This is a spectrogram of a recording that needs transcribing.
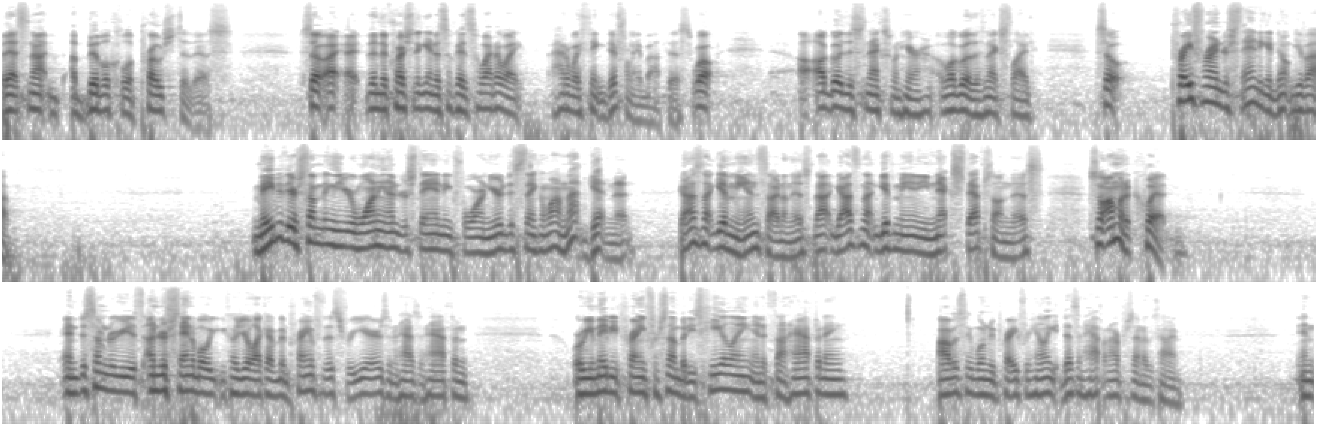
but that's not a biblical approach to this. So I, I, then the question again is okay, so why do I, how do I think differently about this? Well, I'll go to this next one here. We'll go to this next slide. So pray for understanding and don't give up. Maybe there's something that you're wanting understanding for, and you're just thinking, well, I'm not getting it. God's not giving me insight on this. Not, God's not giving me any next steps on this. So I'm going to quit. And to some degree, it's understandable because you're like, I've been praying for this for years and it hasn't happened. Or you may be praying for somebody's healing and it's not happening obviously, when we pray for healing, it doesn't happen 100% of the time. And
